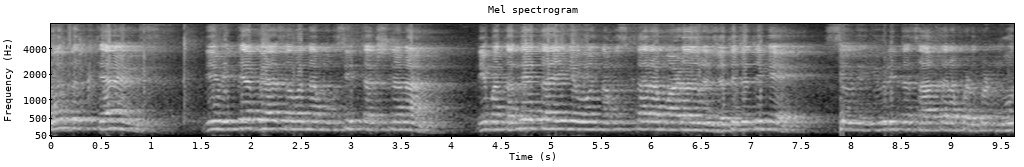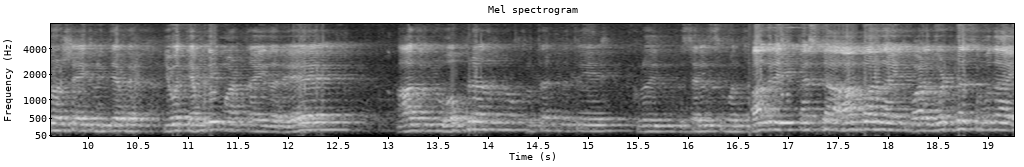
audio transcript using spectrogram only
ಒಂದು ಥ್ಯಾಂಕ್ಸ್ ನೀವು ವಿದ್ಯಾಭ್ಯಾಸವನ್ನ ಮುಗಿಸಿದ ತಕ್ಷಣ ನಿಮ್ಮ ತಂದೆ ತಾಯಿಗೆ ಒಂದು ನಮಸ್ಕಾರ ಮಾಡೋದ್ರ ಜೊತೆ ಜೊತೆಗೆ ಇವರಿಂದ ಸಹಕಾರ ಪಡ್ಕೊಂಡು ಮೂರು ವರ್ಷ ಆಯ್ತು ವಿದ್ಯಾಭ್ಯಾಸ ಇವತ್ತು ಎಂ ಡಿ ಮಾಡ್ತಾ ಇದ್ದಾರೆ. ಆದ್ರೂ ಒಬ್ಬರಾದ್ರೂ ಕೃತಜ್ಞತೆ ಸಲ್ಲಿಸುವಂತ ಆದ್ರೆ ಈ ಕಷ್ಟ ಆಗಬಾರ್ದಾಯ್ತು. ಬಹಳ ದೊಡ್ಡ ಸಮುದಾಯ.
